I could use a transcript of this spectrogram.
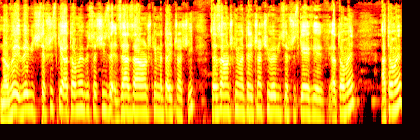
No, wy, wybić te wszystkie atomy wysokości za, za zalążkiem metaliczności, za zalążkiem metaliczności wybić te wszystkie e, atomy, atomy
